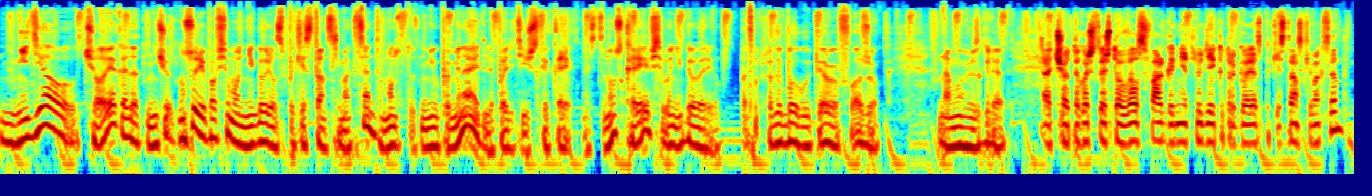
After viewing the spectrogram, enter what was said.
Не делал человек этот ничего. Ну, судя по всему, он не говорил с пакистанским акцентом. Он тут не упоминает для политической корректности. Но, скорее всего, не говорил. Потому что это был бы первый флажок, на мой взгляд. А что, ты хочешь сказать, что в Wells Fargo нет людей, которые говорят с пакистанским акцентом?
